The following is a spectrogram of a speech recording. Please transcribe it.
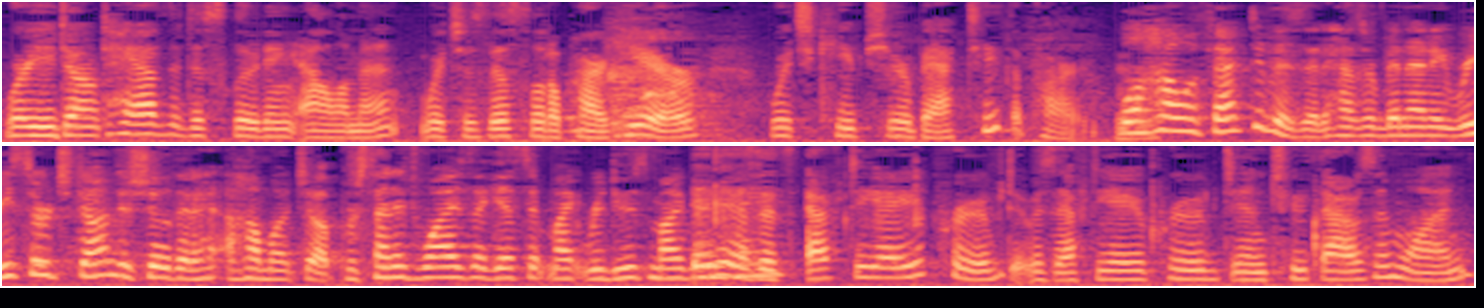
Where you don't have the discluding element, which is this little part here, which keeps your back teeth apart. well, how effective is it? Has there been any research done to show that how much, uh, percentage-wise, I guess, it might reduce migraine It is. pain? It's FDA approved. It was FDA approved in 2001.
